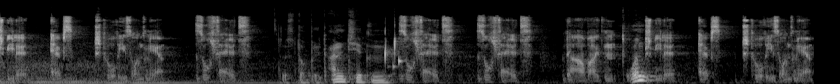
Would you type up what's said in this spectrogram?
Spiele, Apps, Stories und mehr. Suchfeld. Das doppelt antippen. Suchfeld. Suchfeld. Bearbeiten. Und? Spiele, Apps, Stories und mehr.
